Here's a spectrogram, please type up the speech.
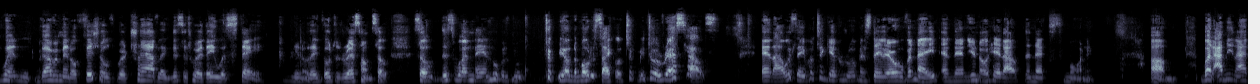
when government officials were traveling, this is where they would stay. You know, they'd go to the rest home. So, so this one man who was took me on the motorcycle took me to a rest house, and I was able to get a room and stay there overnight, and then you know head out the next morning. Um, but I mean, I,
